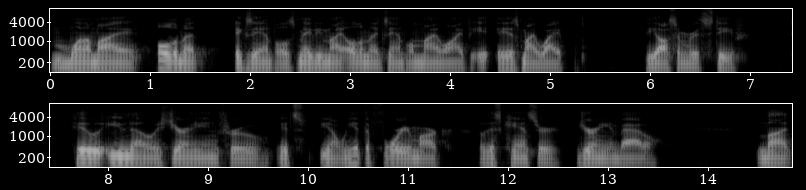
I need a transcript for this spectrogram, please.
one of my ultimate examples, maybe my ultimate example, my wife is my wife, the awesome Ruth Steve, who you know is journeying through. It's you know we hit the four year mark of this cancer journey and battle, but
